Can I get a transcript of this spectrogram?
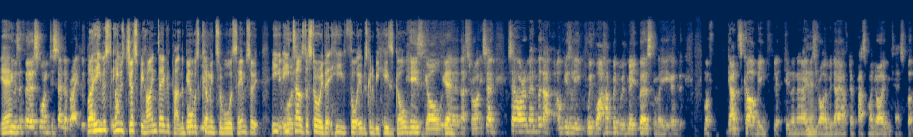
yeah. He was the first one to celebrate. Well, he David was he was just behind David Platt, and the ball Yeah, was yeah. coming towards him. So he, It he was. tells the story that he thought it was going to be his goal. His goal, yeah, Yeah. that's right. So, so I remember that. Obviously, with what happened with me personally, uh, my dad's car being flipped in the neighbour's Yeah. drive a day after I passed my driving test. But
